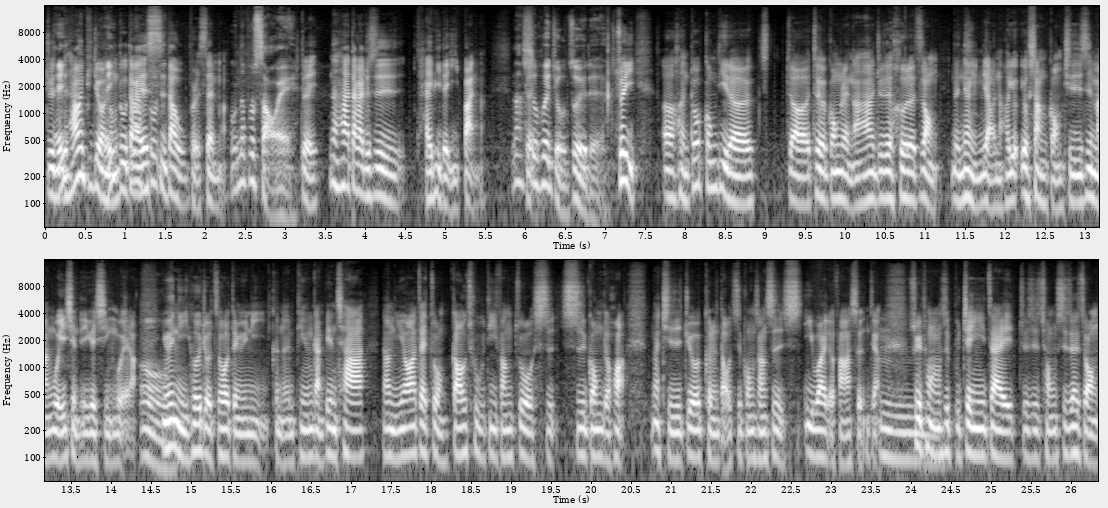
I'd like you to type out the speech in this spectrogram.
就台湾啤酒的浓度大概是四到五 percent 嘛，哦，那不少哎，对，那它大概就是台啤的一半啊。那是会酒醉的。所以呃，很多工地的的这个工人然后就是喝了这种能量饮料，然后又又上工，其实是蛮危险的一个行为啦。哦因为你喝酒之后，等于你可能平衡感变差，然后你又要在这种高处地方做施施工的话，那其实就有可能导致工伤是意外的发生这样。所以通常是不建议在就是从事这种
